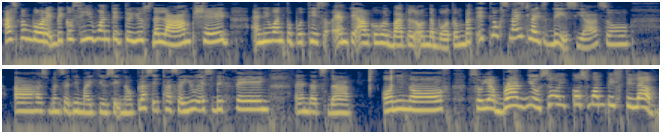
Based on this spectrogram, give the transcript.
husband bought it because he wanted to use the lamp shade and he want to put his empty alcohol bottle on the bottom. But it looks nice like this, yeah. So uh husband said he might use it now. Plus it has a USB thing and that's the on and off. So yeah, brand new. So it costs 150 love.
